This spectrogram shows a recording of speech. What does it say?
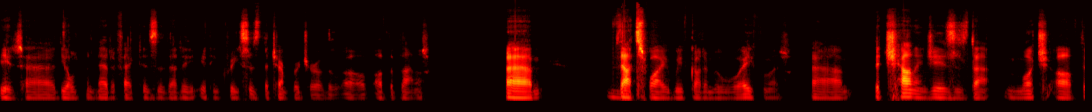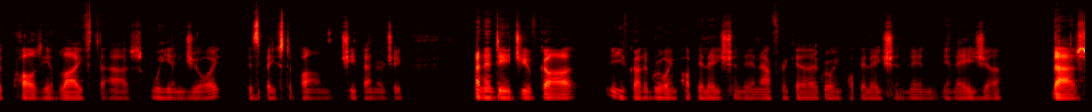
it uh, the ultimate net effect is that it, it increases the temperature of the of, of the planet. Um, that's why we've got to move away from it. Um, the challenge is is that much of the quality of life that we enjoy is based upon cheap energy, and indeed you've got you've got a growing population in Africa, a growing population in in Asia that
